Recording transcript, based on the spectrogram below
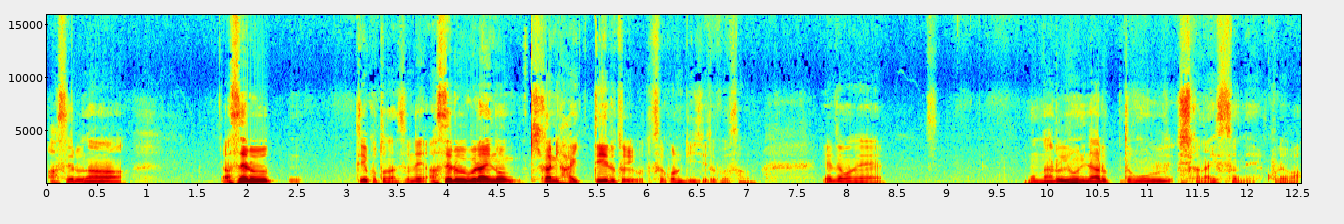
焦るな。あ焦るっていうことなんですよね。焦るぐらいの期間に入っているということですよこの DJ 徳田さん。いやでもねもうなるようになるって思うしかないですよねこれは。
